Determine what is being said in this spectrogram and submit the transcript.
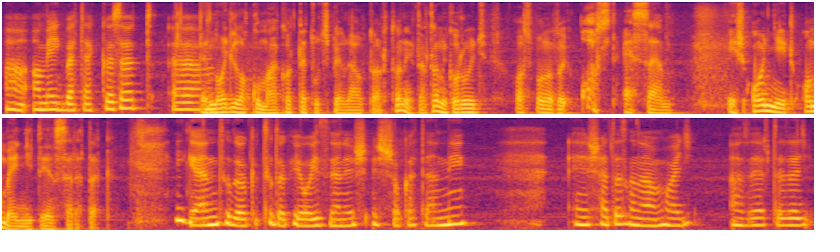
a, a még beteg között. De nagy lakomákat te tudsz például tartani? Tehát amikor úgy azt mondod, hogy azt eszem, és annyit, amennyit én szeretek. Igen, tudok, tudok jó ízűen és, és sokat enni, és hát azt gondolom, hogy azért ez egy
